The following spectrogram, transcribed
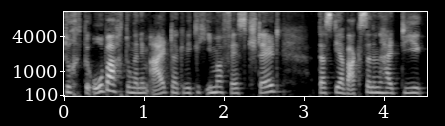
durch Beobachtungen im Alltag wirklich immer feststellt, dass die Erwachsenen halt die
